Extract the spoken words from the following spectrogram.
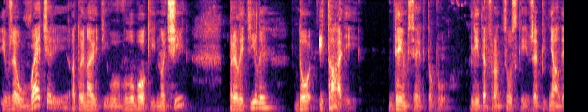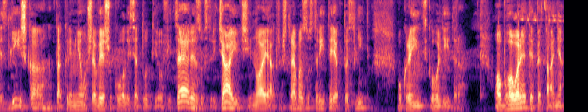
І вже ввечері, а то й навіть і в глибокій ночі, прилетіли до Італії. Дивимося, як то було. Лідер французький вже підняли з ліжка, так крім нього ще вишукувалися тут і офіцери, зустрічаючі. Ну а як же ж, треба зустріти як то слід українського лідера. Обговорити питання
